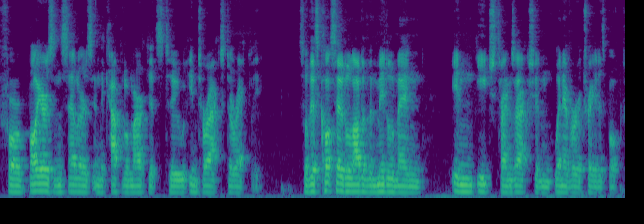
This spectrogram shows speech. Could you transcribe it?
for buyers and sellers in the capital markets to interact directly. So this cuts out a lot of the middlemen in each transaction whenever a trade is booked.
